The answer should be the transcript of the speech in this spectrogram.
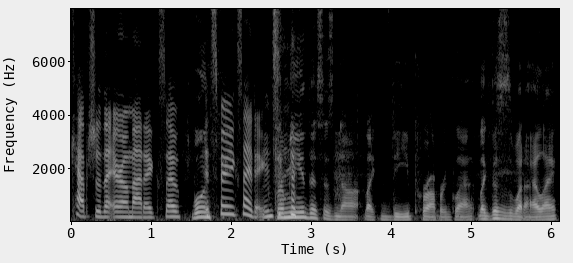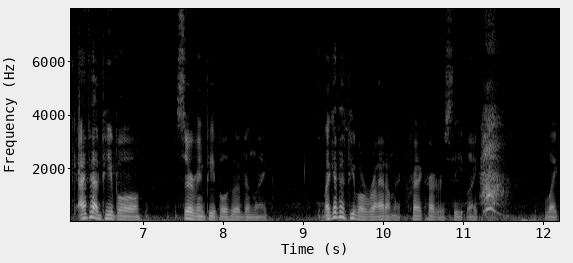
capture the aromatics. So Well, it's very exciting. for me, this is not like the proper glass. Like this is what I like. I've had people serving people who have been like, like I've had people write on their credit card receipt like, like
